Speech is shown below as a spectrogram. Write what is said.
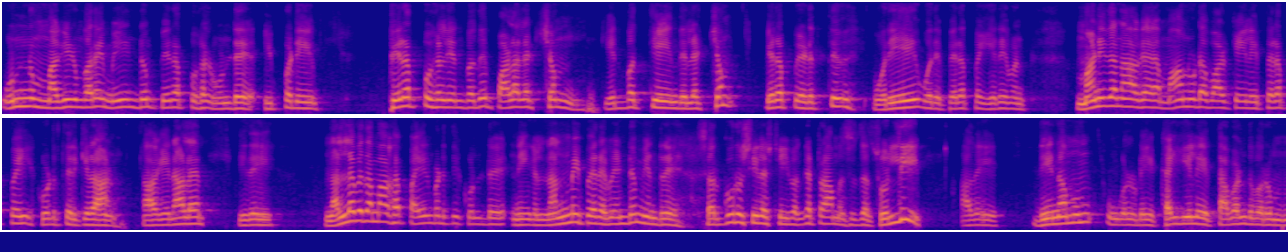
உண்ணும் மகிழும் வரை மீண்டும் பிறப்புகள் உண்டு. இப்படி பிறப்புகள் என்பது பல லட்சம் எண்பத்தி ஐந்து லட்சம் பிறப்பு எடுத்து ஒரே ஒரு பிறப்பை இறைவன் மனிதனாக மானுட வாழ்க்கையிலே பிறப்பை கொடுத்திருக்கிறான். ஆகையினால இதை நல்ல விதமாக பயன்படுத்தி கொண்டு நீங்கள் நன்மை பெற வேண்டும் என்று சர்க்குரு ஸ்ரீல ஸ்ரீ வெங்கட்ராம சித்தர் சொல்லி அதை தினமும் உங்களுடைய கையிலே தவழ்ந்து வரும்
